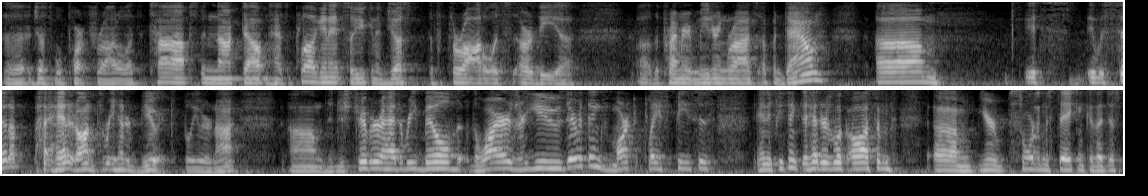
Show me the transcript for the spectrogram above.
the adjustable part throttle at the top. It's been knocked out and has a plug in it, so you can adjust the throttle. It's or the uh, uh, the primary metering rods up and down. Um, it's it was set up. I had it on 300 Buick, believe it or not. Um, the distributor I had to rebuild. The wires are used. Everything's marketplace pieces. And if you think the headers look awesome, um, you're sorely mistaken because I just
